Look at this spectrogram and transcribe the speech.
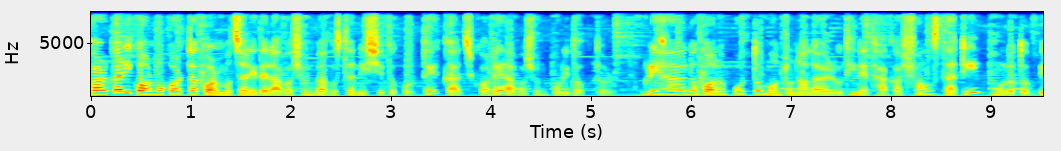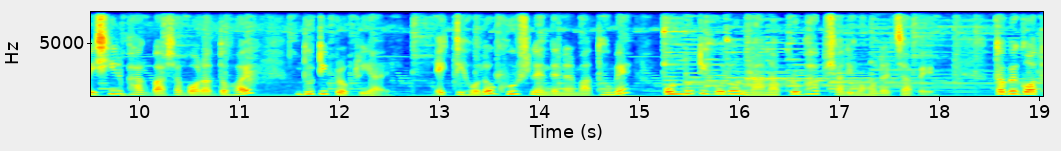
সরকারি কর্মকর্তা কর্মচারীদের আবাসন ব্যবস্থা নিশ্চিত করতে কাজ করে আবাসন পরিদপ্তর। গৃহায়ন ও গণপূর্ত মন্ত্রণালয়ের অধীনে থাকা সংস্থাটি মূলত বেশিরভাগ বাসা বরাদ্দ হয় দুটি প্রক্রিয়ায়। একটি হলো ঘুষ লেনদেনের মাধ্যমে, অন্যটি হলো নানা প্রভাবশালী মহলের চাপে। তবে গত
